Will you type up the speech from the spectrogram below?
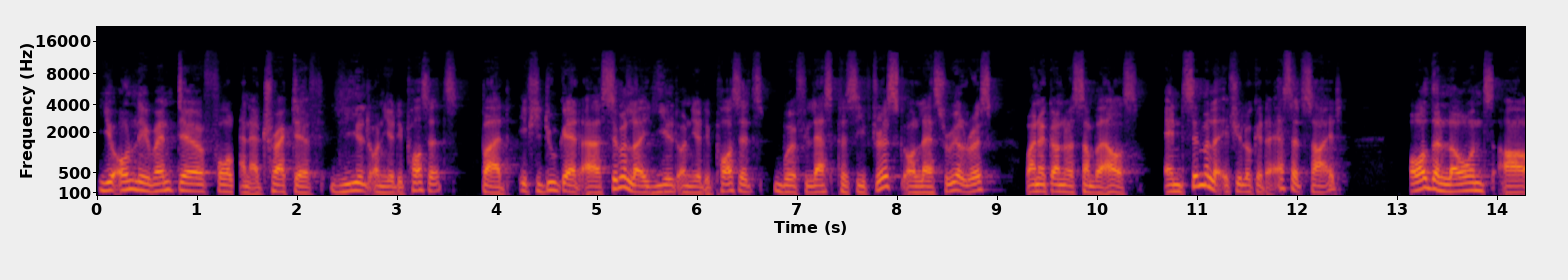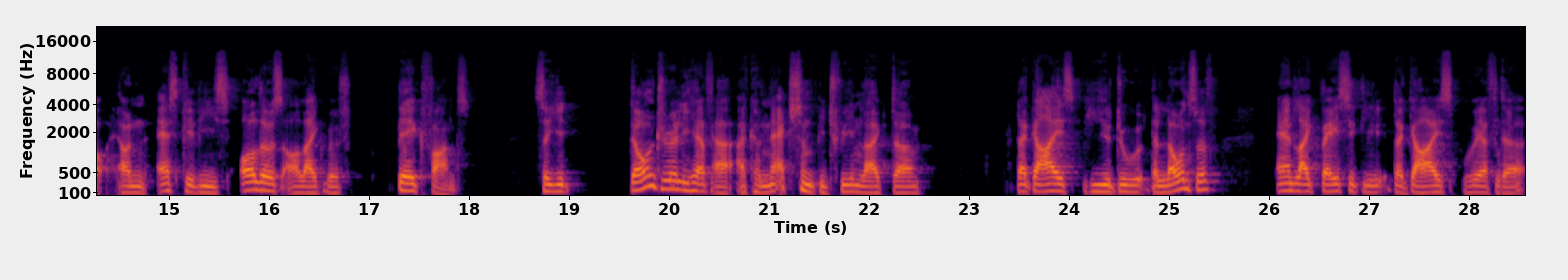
you only went there for an attractive yield on your deposits. But if you do get a similar yield on your deposits with less perceived risk or less real risk, why not go somewhere else? And similar, if you look at the asset side, all the loans are on SPVs. All those are like with big funds. So you don't really have a, a connection between like the the guys you do the loans with and like basically the guys who have the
